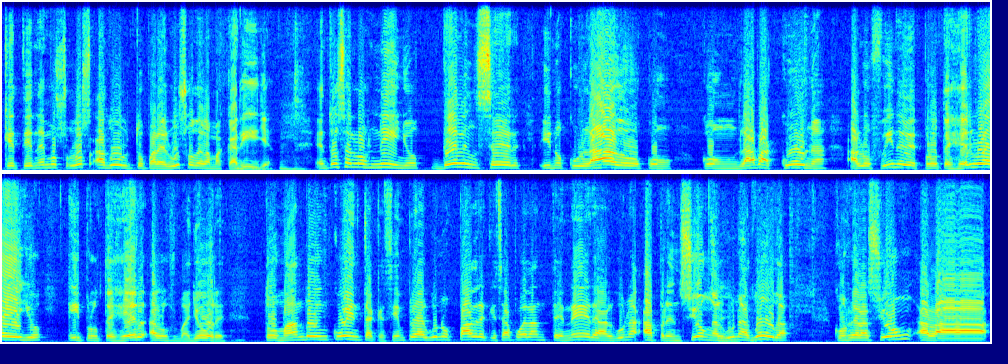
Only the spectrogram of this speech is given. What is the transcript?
que tenemos los adultos para el uso de la mascarilla. Entonces los niños deben ser inoculados con, con la vacuna a los fines de protegerlo a ellos y proteger a los mayores tomando en cuenta que siempre algunos padres quizás puedan tener alguna aprensión, alguna duda con relación a la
